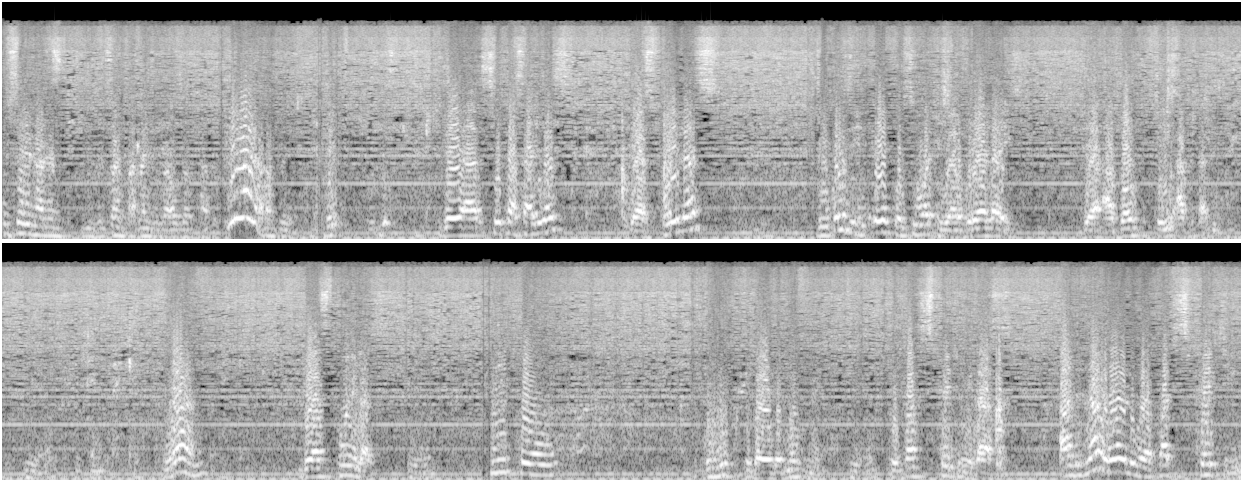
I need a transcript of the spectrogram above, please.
You say um, you return financial also party. Yeah. They, they are sympathizers, they are spoilers, because in A4C what we have realized, they are about three actors. One, they are spoilers. People grouped by the movement to participate with us. And now while we are participating,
